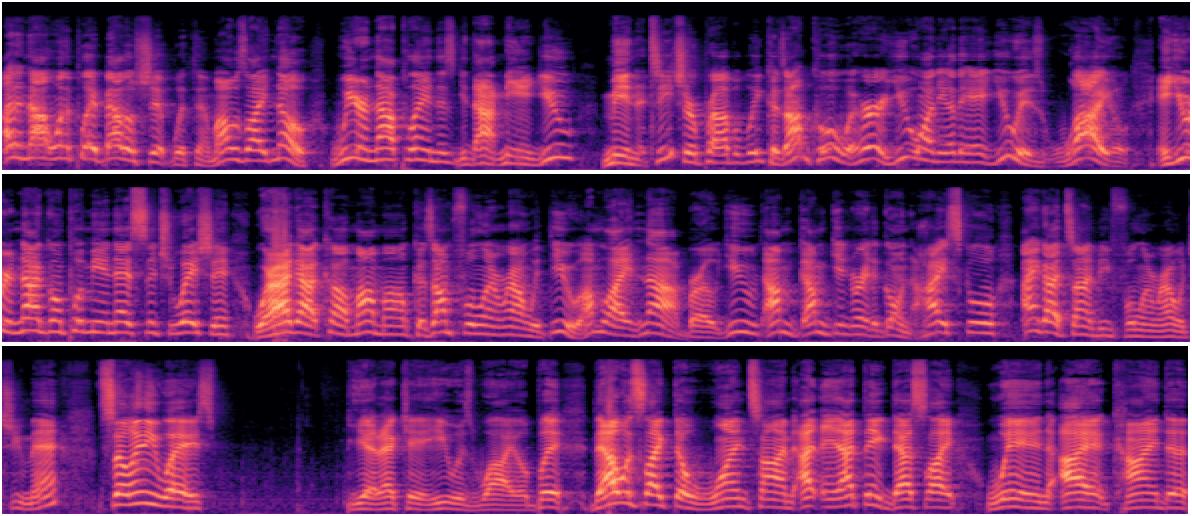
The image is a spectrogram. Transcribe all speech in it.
I did not want to play Battleship with him. I was like, no, we are not playing this, not me and you me and the teacher probably because i'm cool with her. You on the other hand you is wild. And you are not gonna put me in that situation where i got call my mom because i'm fooling around with you. I'm like nah bro you i'm i'm getting ready to go into high school. I ain't got time to be fooling around with you man. So anyways yeah, that kid, he was wild. But that was like the one time, I, and I think that's like when I kind of,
